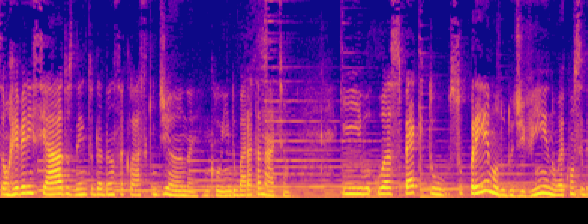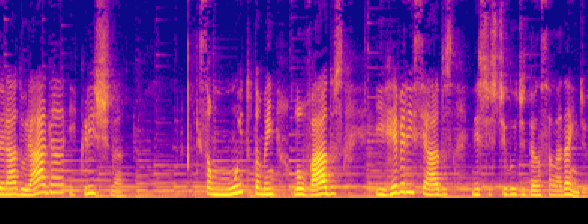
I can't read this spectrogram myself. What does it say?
são reverenciados dentro da dança clássica indiana, incluindo o Bharatanatyam. E o aspecto supremo do divino é considerado Radha e Krishna, que são muito também louvados e reverenciados neste estilo de dança lá da Índia.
